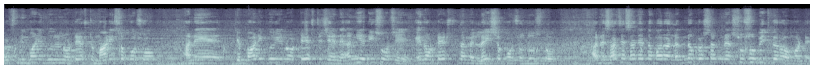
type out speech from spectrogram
રોશની પાણીપુરીનો ટેસ્ટ માણી શકો છો. અને જે પાણીપુરીનો ટેસ્ટ છે અને અન્ય ડીશો છે એનો ટેસ્ટ તમે લઈ શકો છો દોસ્તો. અને સાથે સાથે તમારા લગ્ન પ્રસંગને સુશોભિત કરવા માટે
